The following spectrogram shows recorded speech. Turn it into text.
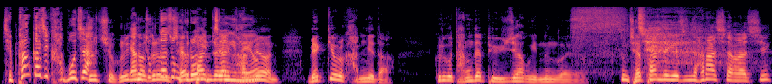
재판까지 가보자. 그렇죠. 그러니까 양쪽 다 좀 그런 입장이네요. 가면 몇 개월 갑니다. 그리고 당 대표 유지하고 있는 거예요. 그럼 재판정에서 이제 하나씩 하나씩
